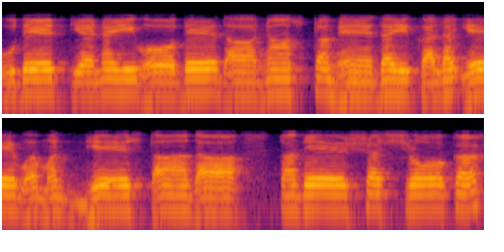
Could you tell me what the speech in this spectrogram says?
उदेत्यनैवोदेदानास्तमेदैकल एव मध्येस्तादा तदेष श्लोकः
